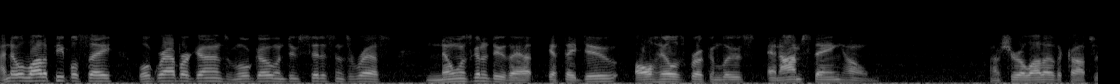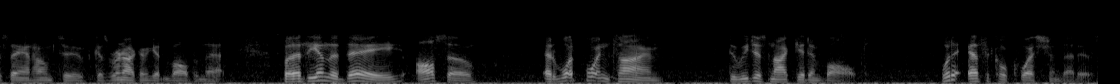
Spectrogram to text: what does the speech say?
I know a lot of people say we'll grab our guns and we'll go and do citizens arrests. No one's going to do that. If they do, all hell is broken loose, and I'm staying home. I'm sure a lot of other cops are staying home too because we're not going to get involved in that. But at the end of the day, also, at what point in time do we just not get involved? What an ethical question that is.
